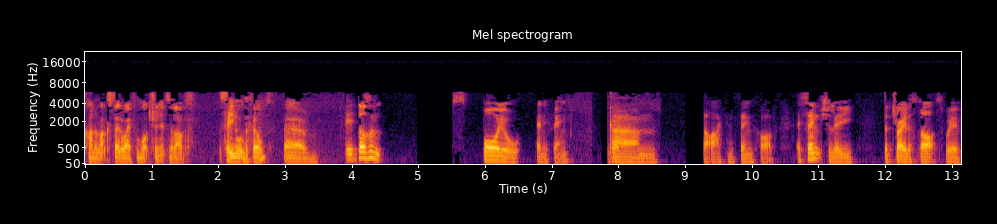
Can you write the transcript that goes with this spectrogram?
kind of like stayed away from watching it till I've seen all the films. Um, It doesn't spoil anything Okay. um, that I can think of. Essentially, the trailer starts with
